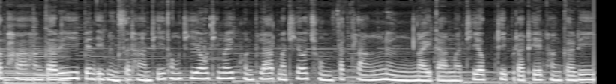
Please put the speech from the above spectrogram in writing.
สภาฮังการีเป็นอีกหนึ่งสถานที่ท่องเที่ยวที่ไม่ควรพลาดมาเที่ยวชมสักครั้งหนึ่งในการมาเที่ยวที่ประเทศฮังการี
